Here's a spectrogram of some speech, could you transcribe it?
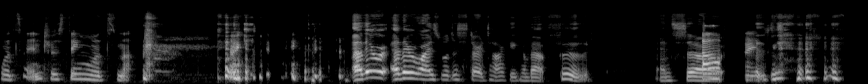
what's interesting, what's not. Other otherwise, we'll just start talking about food, and so. oh, right.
